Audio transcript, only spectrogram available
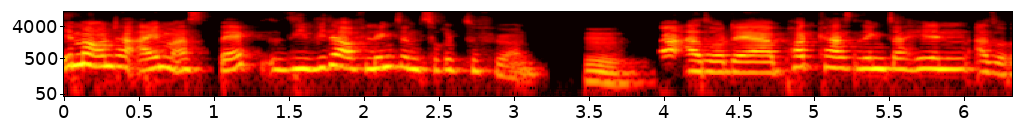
immer unter einem Aspekt, sie wieder auf LinkedIn zurückzuführen. Hm. Also der Podcast-Link dahin, also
